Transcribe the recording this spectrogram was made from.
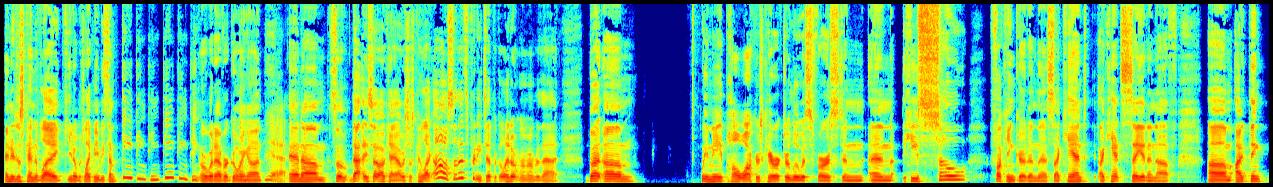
and you're just kind of like, you know, with like maybe some ding, ding, ding, ding, ding, ding or whatever going on. Yeah. And, um, so that, so, okay, I was just kind of like, oh, so that's pretty typical. I don't remember that. But, um, we meet Paul Walker's character Lewis first, and and he's so fucking good in this. I can't I can't say it enough. Um, I think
